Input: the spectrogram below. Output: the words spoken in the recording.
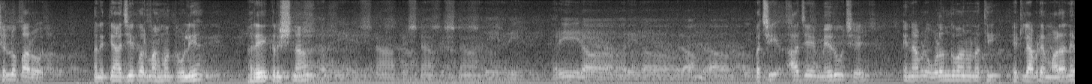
છેલ્લો પારો અને ત્યાં હજી એકવાર મહામંત્ર બોલીએ હરે કૃષ્ણ. હરે કૃષ્ણ કૃષ્ણ કૃષ્ણ હરે હરે હરે રામ હરે રામ રામ રામ. પછી આ જે મેરુ છે એને આપણે ઓળંગવાનું નથી એટલે આપણે માળાને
